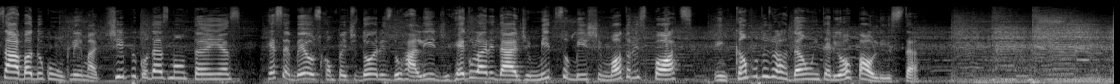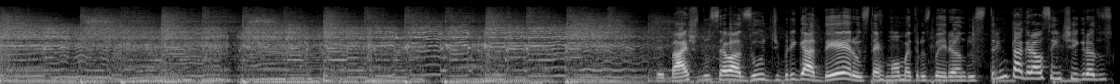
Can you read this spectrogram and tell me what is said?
sábado com um clima típico das montanhas recebeu os competidores do Rally de regularidade Mitsubishi Motorsports em Campo do Jordão, interior paulista. Debaixo do céu azul de Brigadeiro, os termômetros beirando os 30 graus centígrados,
